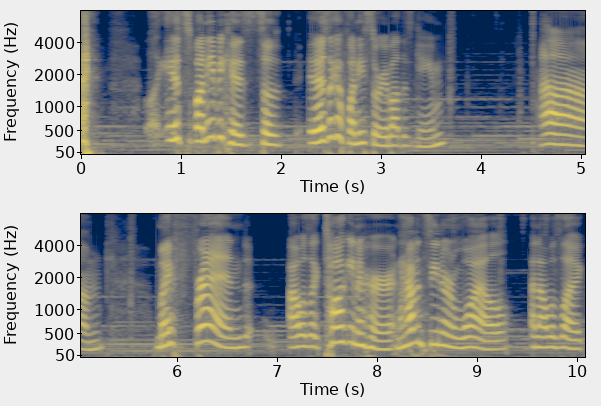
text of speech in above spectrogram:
it's funny because so there's like a funny story about this game. Um, my friend, I was like talking to her and I haven't seen her in a while, and I was like,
